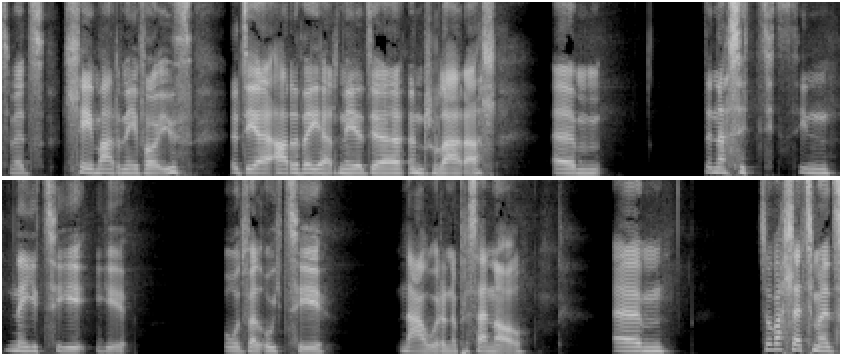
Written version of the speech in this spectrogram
tymed, lle mae'r nefoedd ydy e ar y ddeiar neu ydy e yn rhywle arall. Um, dyna sut sy'n neud ti i bod fel wyt ti nawr yn y presennol. Um, so falle, tymod,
